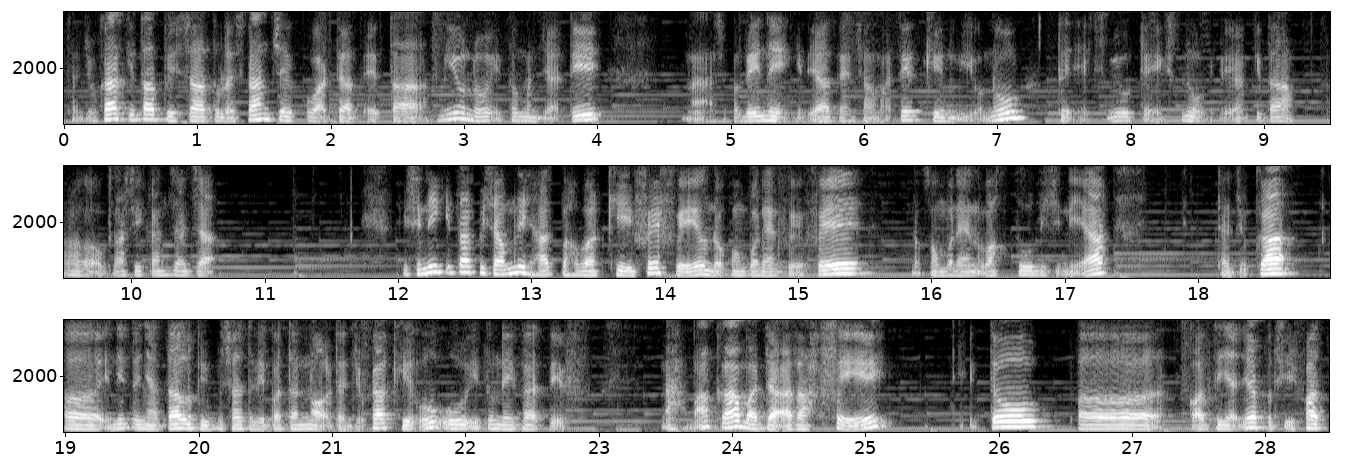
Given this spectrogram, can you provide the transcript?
dan juga kita bisa tuliskan C kuadrat eta mu nu itu menjadi nah seperti ini gitu ya. Tensor matris G mu nu dx mu dx nu gitu ya. Kita uh, operasikan saja. Di sini kita bisa melihat bahwa GVV untuk komponen VV untuk komponen waktu di sini ya. Dan juga uh, ini ternyata lebih besar daripada 0 dan juga GUU itu negatif. Nah maka pada arah V itu uh, koordinatnya bersifat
